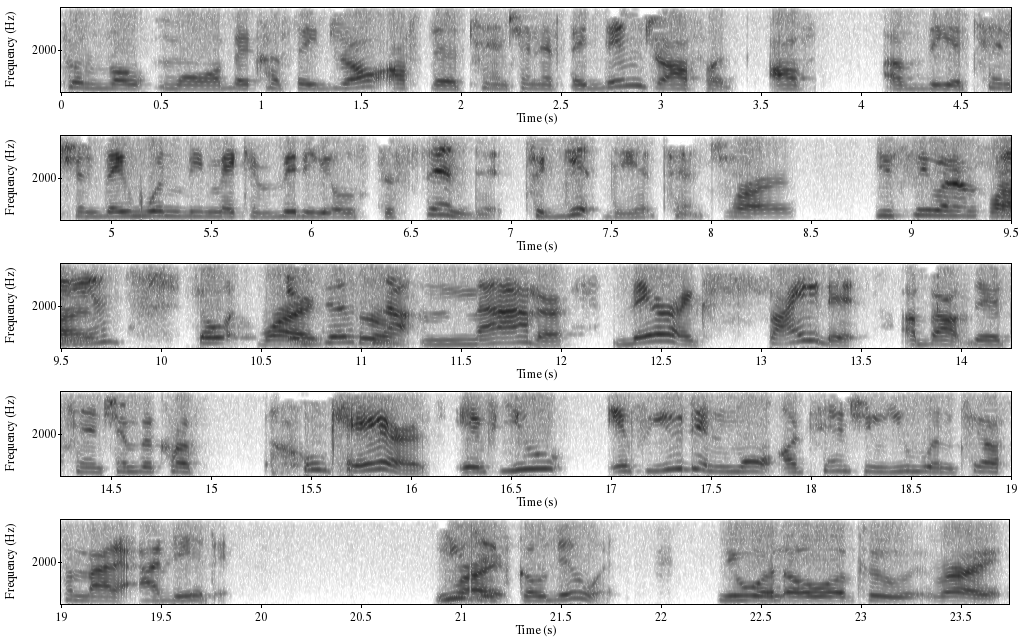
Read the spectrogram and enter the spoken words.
provoke more because they draw off the attention. If they didn't draw for, off of the attention, they wouldn't be making videos to send it to get the attention. right. You see what I'm Right. saying? So Right, it does true. not matter. They're excited about their attention because who cares? If you if you didn't want attention, you wouldn't tell somebody I did it. You Right. just go do it. You wouldn't owe up to it, right?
